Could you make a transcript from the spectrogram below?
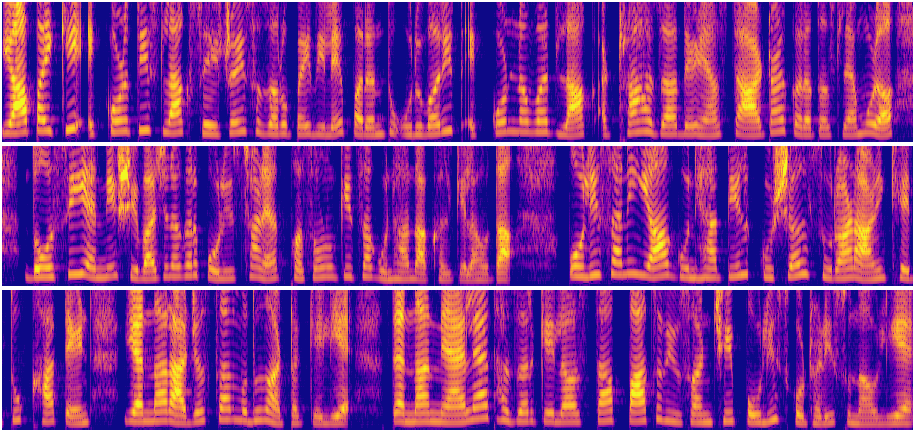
यापैकी एकोणतीस लाख सेहेचाळीस हजार रुपये दिले परंतु उर्वरित एकोणनव्वद लाख अठरा हजार देण्यास टाळाटाळ करत असल्यामुळं दोसी यांनी शिवाजीनगर पोलीस ठाण्यात फसवणुकीचा गुन्हा दाखल केला होता. पोलिसांनी या गुन्ह्यातील कुशल सुराणा आणि खेतू खातेंड यांना राजस्थानमधून अटक केली आहे. त्यांना न्यायालयात हजर केलं असता पाच दिवसांची पोलीस कोठडी सुनावली आहे.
